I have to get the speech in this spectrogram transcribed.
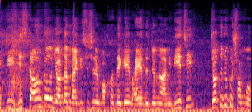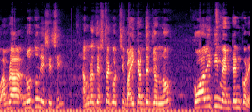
একটি ডিসকাউন্টও জর্দান বাইক স্টেশনের পক্ষ থেকে ভাইয়াদের জন্য আমি দিয়েছি। যতটুকু সম্ভব আমরা নতুন এসেছি। আমরা চেষ্টা করছি বাইকারদের জন্য কোয়ালিটি মেনটেন করে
